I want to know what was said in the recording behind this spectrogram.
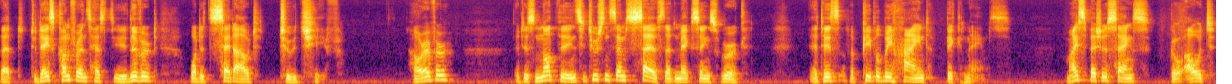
that today's conference has delivered what it set out to achieve. However, it is not the institutions themselves that make things work. It is the people behind big names. My special thanks go out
